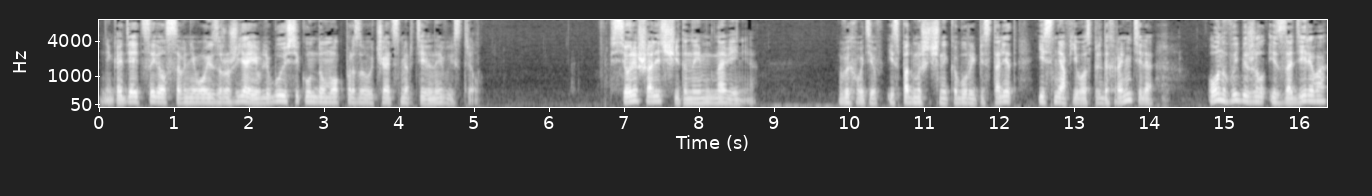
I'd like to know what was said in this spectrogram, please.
Негодяй целился в него из ружья, и в любую секунду мог прозвучать смертельный выстрел. Все решались считанные мгновения. Выхватив из подмышечной кобуры пистолет и сняв его с предохранителя, он выбежал из-за дерева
